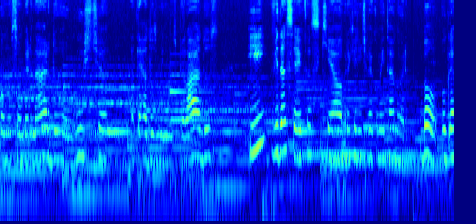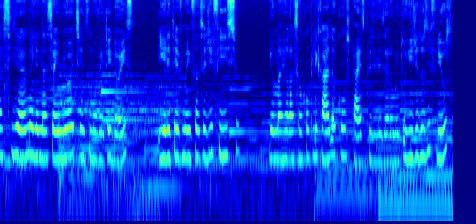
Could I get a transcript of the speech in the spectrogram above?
como São Bernardo, Angústia, A Terra dos Meninos Pelados e Vidas Secas, que é a obra que a gente vai comentar agora. Bom, o Graciliano ele nasceu em 1892 e ele teve uma infância difícil e uma relação complicada com os pais, pois eles eram muito rígidos e frios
